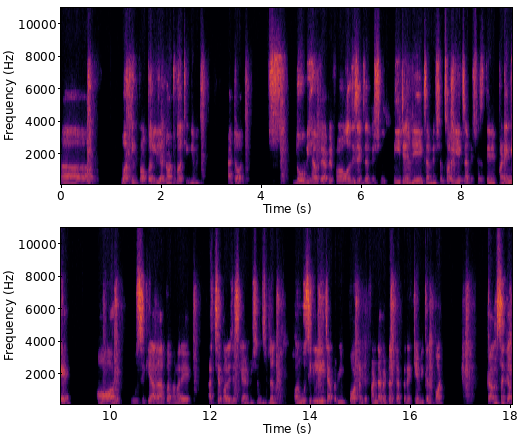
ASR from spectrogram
uh, working properly or not working even at all. Though we have to appear for all these examinations, NEET and JE examinations or E examinations देने पड़ेंगे और उसी के आधार पर हमारे अच्छे कॉलेजेस के एडमिशन डन और उसी के लिए ये चैप्टर इंपॉर्टेंट है फंडामेंटल चैप्टर है केमिकल बॉन्ड कम से कम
